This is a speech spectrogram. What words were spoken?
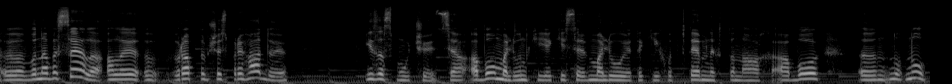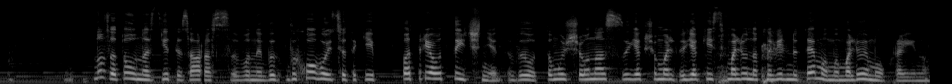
е, вона весела, але е, раптом щось пригадує і засмучується, або малюнки якісь малює таких от в темних тонах, або е, ну, ну, ну зато у нас діти зараз вони виховуються такі патріотичні, тому що у нас, якщо маль, якийсь малюнок на вільну тему, ми малюємо Україну.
